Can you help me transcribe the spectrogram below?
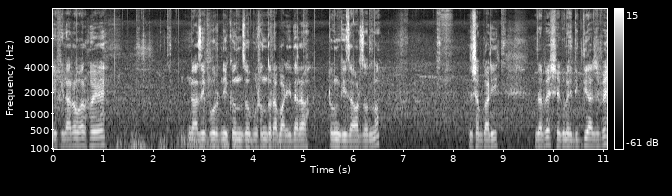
এই ফ্লাইওভার হয়ে গাজীপুর, নিকুঞ্জ, বসুন্ধরা বাড়িধারা টুঙ্গি যাওয়ার জন্য। যেসব গাড়ি যাবে, সেগুলো এই দিক দিয়ে আসবে।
